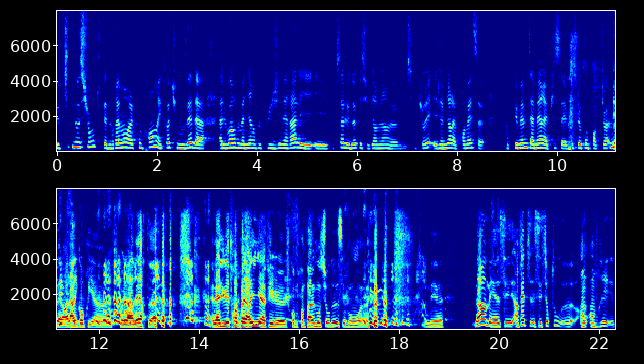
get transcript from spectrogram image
de, petites notions qui t'aident vraiment à le comprendre. Et toi, tu nous aides à, à le voir de manière un peu plus général et, pour ça le doc est super bien euh, structuré et j'aime bien la promesse euh, pour que même ta mère elle puisse, puisse le comprendre tu vois mais... alors elle a rien compris hein. spoiler alerte elle a lu les trois premières lignes elle a fait je, je comprends pas un mot sur deux c'est bon euh. mais non, mais c'est en fait c'est surtout en, en, vrai,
